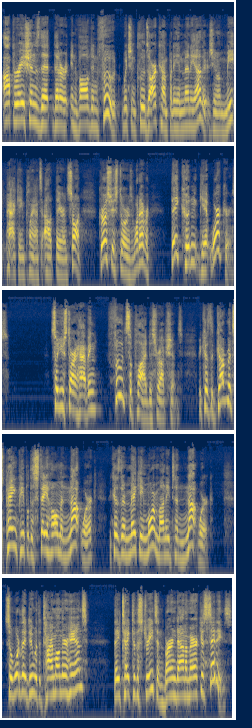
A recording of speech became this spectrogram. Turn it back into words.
operations that, that are involved in food, which includes our company and many others, you know, meat packing plants out there and so on, grocery stores, whatever, they couldn't get workers. So you start having food supply disruptions because the government's paying people to stay home and not work because they're making more money to not work. So what do they do with the time on their hands? They take to the streets and burn down America's cities.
